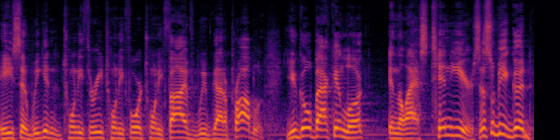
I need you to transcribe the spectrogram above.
He said, We get into 23, 24, 25, we've got a problem. You go back and look in the last 10 years. This will be a good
